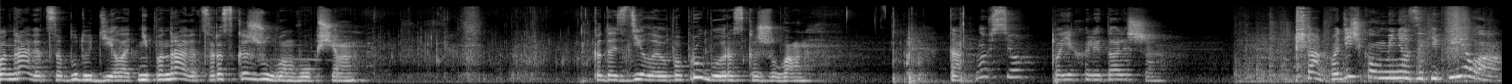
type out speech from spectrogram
Понравится, буду делать. Не понравится, расскажу вам, в общем. Когда сделаю, попробую, расскажу вам. Так, ну все, поехали дальше. Так, водичка у меня закипела.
